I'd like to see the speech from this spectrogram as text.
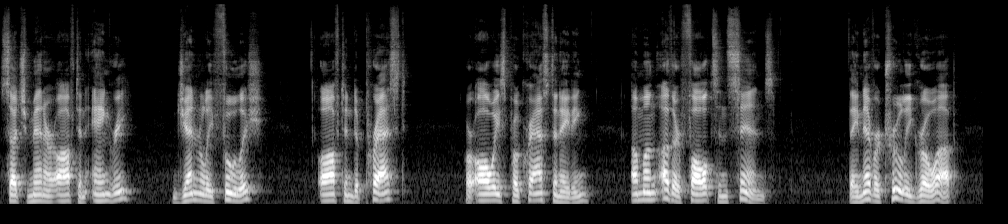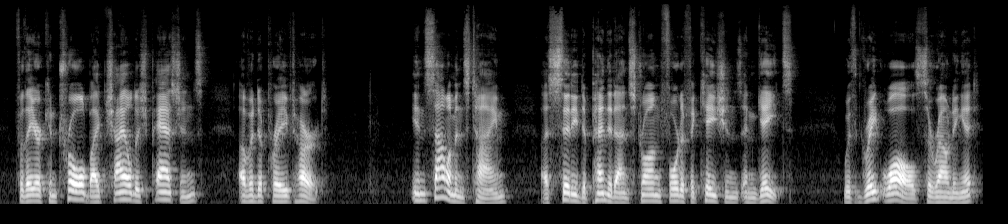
Such men are often angry, generally foolish, often depressed, or always procrastinating, among other faults and sins. They never truly grow up, for they are controlled by childish passions of a depraved heart. In Solomon's time, a city depended on strong fortifications and gates, with great walls surrounding it,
